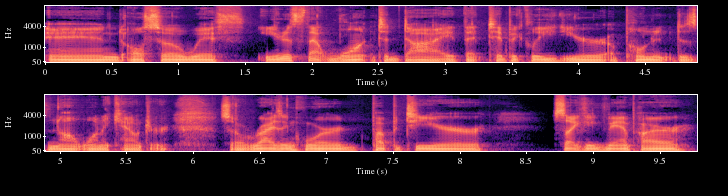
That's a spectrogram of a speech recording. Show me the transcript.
and also with units that want to die that typically your opponent does not want to counter. So Rising Horde, Puppeteer, Psychic Vampire,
